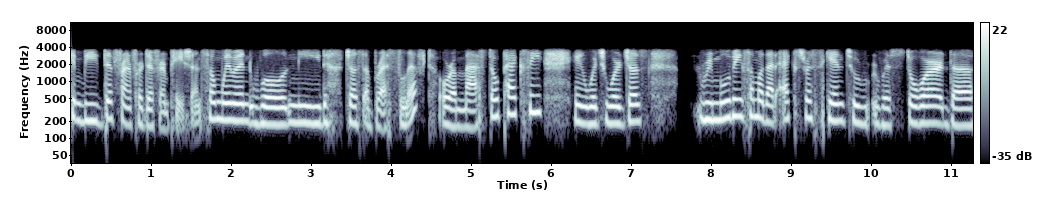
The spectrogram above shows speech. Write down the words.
can be different for different patients. Some women will need just a breast lift or a mastopexy, in which we're just removing some of that extra skin to restore the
